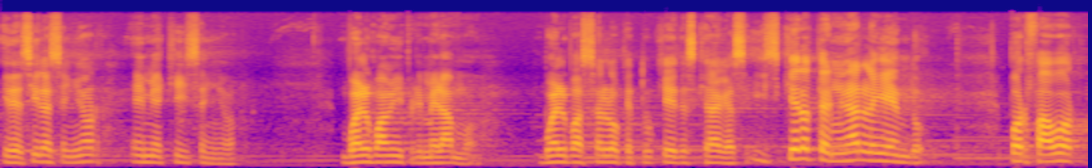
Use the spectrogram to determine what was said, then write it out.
y decirle, Señor, heme aquí, Señor. Vuelvo a mi primer amor, vuelvo a hacer lo que tú quieres que hagas. Y quiero terminar leyendo, por favor,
